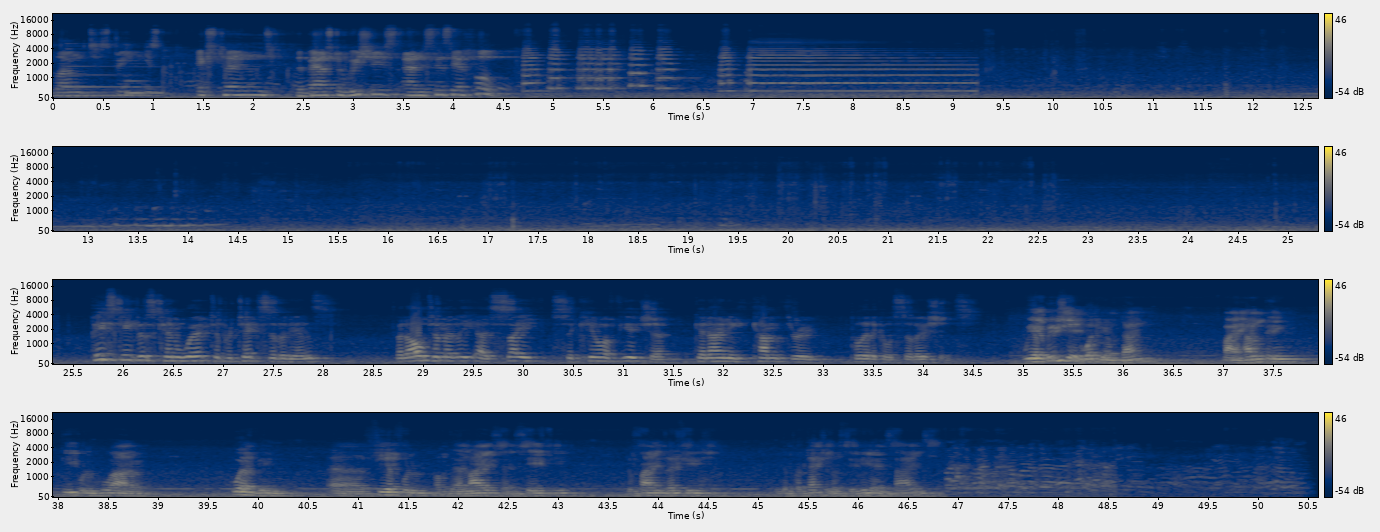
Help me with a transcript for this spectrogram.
prolonged string is extend the best wishes and sincere hope. Peacekeepers can work to protect civilians, but ultimately a safe, secure future can only come through political solutions. We appreciate what you have done by helping people who are who have been uh, fearful of their lives and safety to find refuge in the protection of civilian sites.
